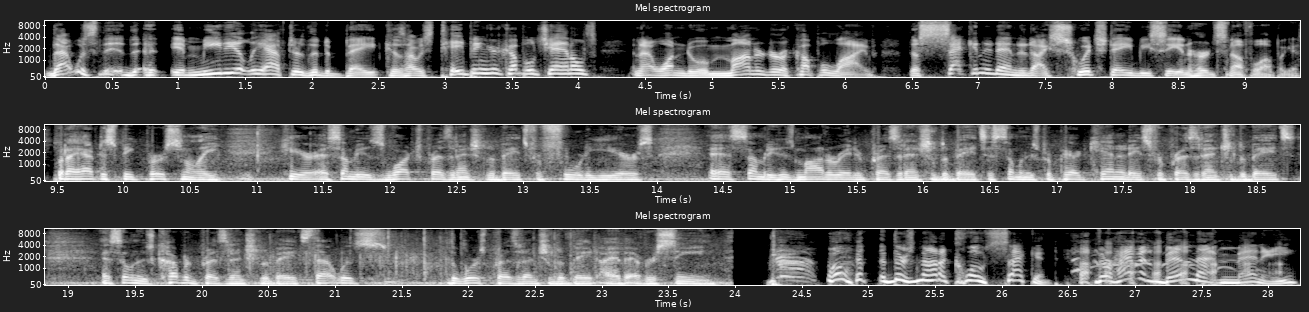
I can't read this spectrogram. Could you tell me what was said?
That was the, the immediately after the debate because I was taping a couple channels and I wanted to monitor a couple live. The second it ended, I switched to ABC and heard Snuffleupagus. But I have to speak personally here as somebody who's watched presidential debates for 40 years, as somebody who's moderated presidential debates, as someone who's prepared candidates for presidential debates, as someone who's covered presidential debates. That was the worst presidential debate I have ever seen. Well, there's not a close second. There haven't been that many.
